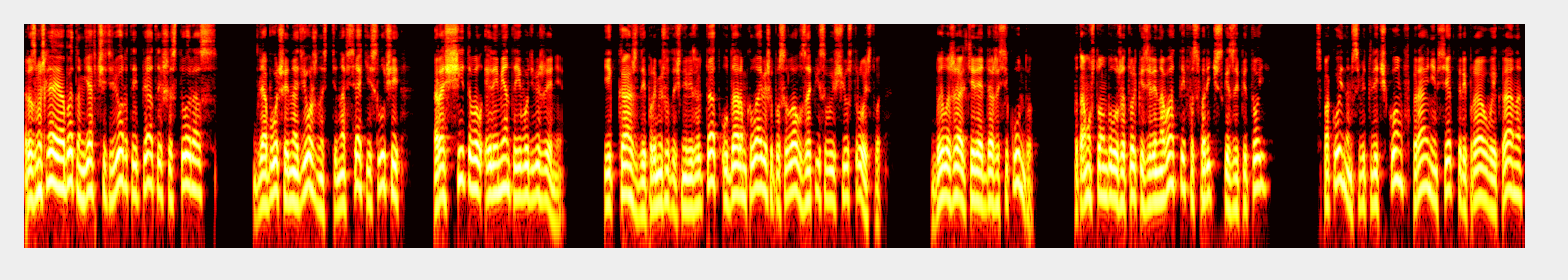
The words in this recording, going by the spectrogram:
Размышляя об этом, я в четвертый, пятый, шестой раз для большей надежности на всякий случай рассчитывал элементы его движения и каждый промежуточный результат ударом клавиши посылал в записывающее устройство. Было жаль терять даже секунду, потому что он был уже только зеленоватой фосфорической запятой, спокойным светлячком в крайнем секторе правого экрана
